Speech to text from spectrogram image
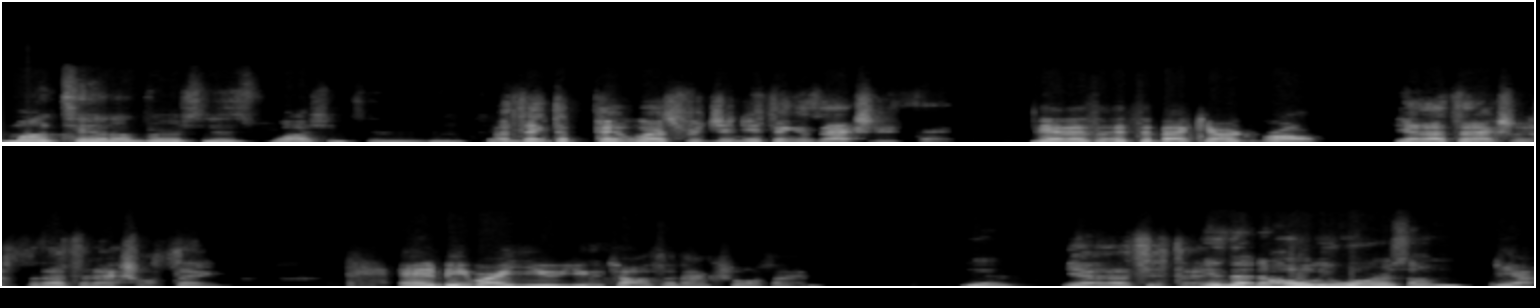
Montana versus Washington. I think the Pitt West Virginia thing is actually a thing. Yeah, that's, it's a backyard brawl. Yeah, that's an actual that's an actual thing. And BYU Utah is an actual thing. Yeah, Yeah, that's a thing. Is that the Holy War or something? Yeah.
